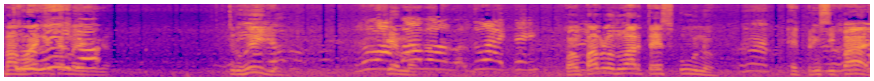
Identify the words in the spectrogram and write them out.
Vamos, alguien que me Trujillo. diga. Trujillo. Juan ¿Quién más? Pablo Duarte. Juan Pablo Duarte es uno. El principal.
